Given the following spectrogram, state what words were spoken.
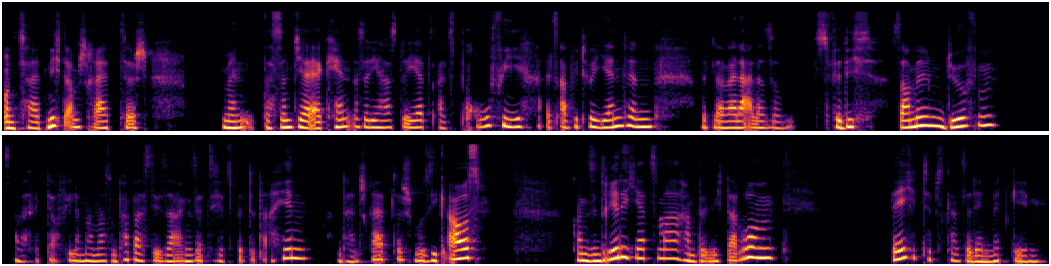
und Zeit nicht am Schreibtisch? Ich meine, das sind ja Erkenntnisse, die hast du jetzt als Profi, als Abiturientin mittlerweile alle so für dich sammeln dürfen. Aber es gibt ja auch viele Mamas und Papas, die sagen, setz dich jetzt bitte dahin an deinen Schreibtisch, Musik aus, konzentrier dich jetzt mal, hampel nicht darum. Welche Tipps kannst du denen mitgeben?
